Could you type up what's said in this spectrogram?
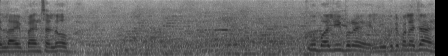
May live band sa loob. Cuba libre. Libre pala dyan.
